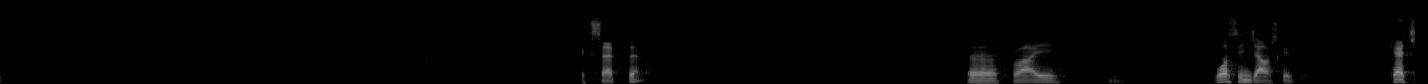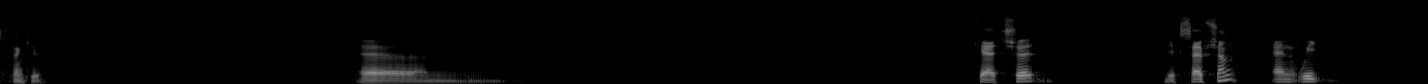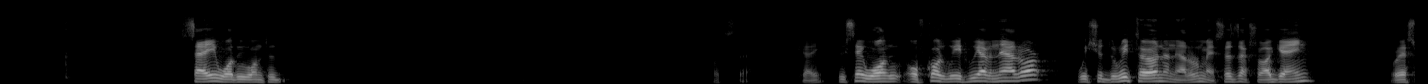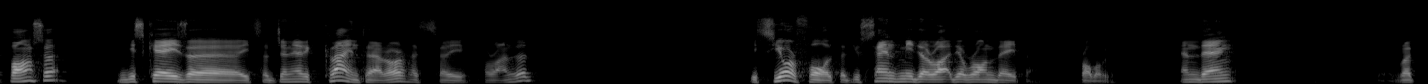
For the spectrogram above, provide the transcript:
Except. Uh, try. What's in JavaScript? Catch, thank you. Um, catch the exception and we say what we want to what's that okay we say one of course if we have an error we should return an error message so again response. In this case uh, it's a generic client error let's say 400 it's your fault that you sent me the, the wrong data probably. And then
